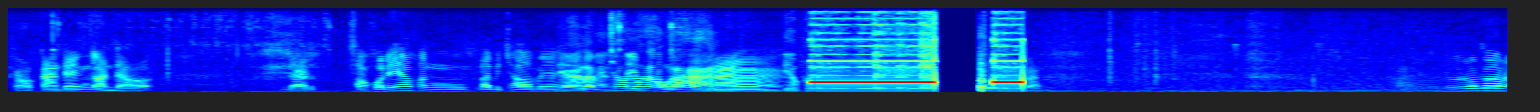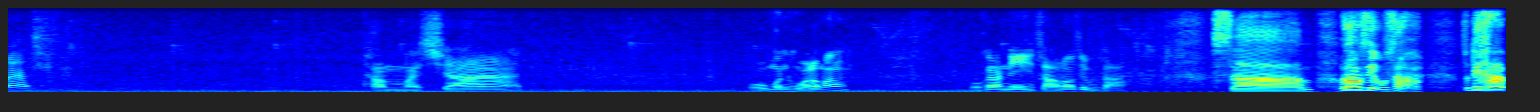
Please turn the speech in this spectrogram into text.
เดี๋ยวกลางเต็นท์ก่อนเดี๋ยว เดี๋ยวสองคนนี้เป็นคนรับผิดชอบไหมเดี๋ยวรับผิดชอบเรื่องของอาหาร อ่าเดี๋ยวกันอะดูรอบๆหนะธรรมชาติ โอ้มึนหัวแล้วมั้งโหขนาดนี้สามรอบสิบองศาสามรอบสี่องศาสวัสดีครับ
